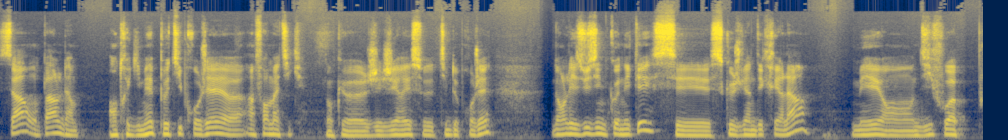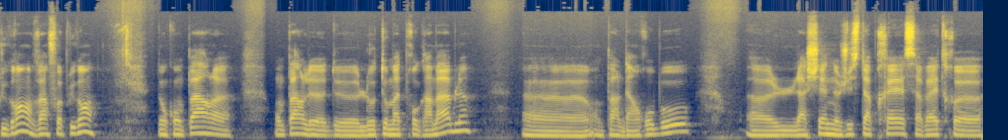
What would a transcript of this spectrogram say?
Ça, on parle d'un entre guillemets petit projet informatique. Donc j'ai géré ce type de projet. Dans les usines connectées, c'est ce que je viens de décrire là, mais en 10 fois plus grand, 20 fois plus grand. Donc on parle, on parle de l'automate programmable, euh, on parle d'un robot. Euh, la chaîne juste après, ça va être euh,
